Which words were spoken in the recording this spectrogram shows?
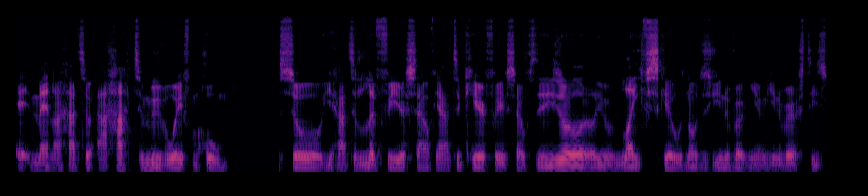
it meant I had to I had to move away from home. So you had to live for yourself. You had to care for yourself. These are you know life skills, not just univer- you know universities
